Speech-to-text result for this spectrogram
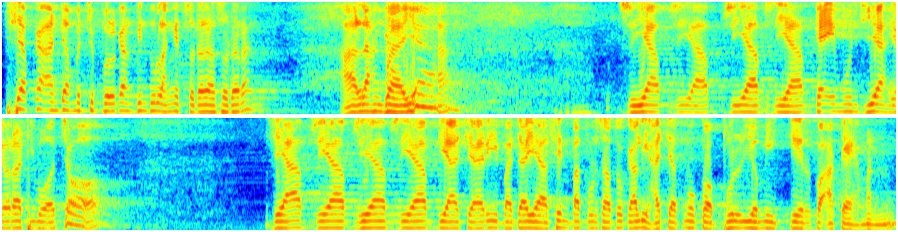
Siapkah anda menjebolkan pintu langit saudara-saudara? Alah gaya siap siap siap siap. Kayak munjiah ya ora diwoco siap siap siap siap. Diajari baca yasin 41 kali hajatmu kabul ya mikir kok akeh men.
